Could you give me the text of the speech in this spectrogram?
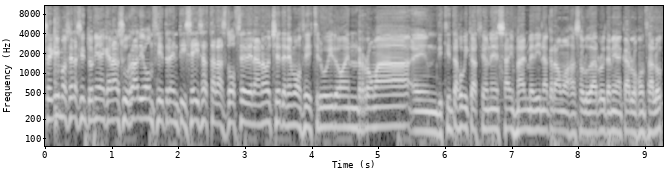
Seguimos en la sintonía de Canal Sur Radio 11 y 36 hasta las 12 de la noche. Tenemos distribuido en Roma en distintas ubicaciones a Ismael Medina, que vamos a saludarlo, y también a Carlos Gonzalo,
